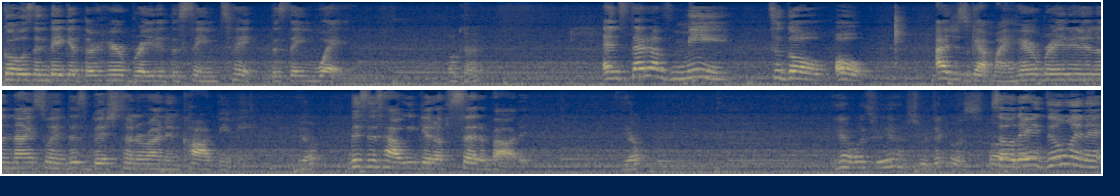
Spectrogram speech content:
goes and they get their hair braided the same take the same way Okay. instead of me to go oh i just got my hair braided in a nice way and this bitch turn around and copy me Yep. this is how we get upset about it Yep. Yeah, well, it's, yeah, it's ridiculous. So Uh, they're doing it.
